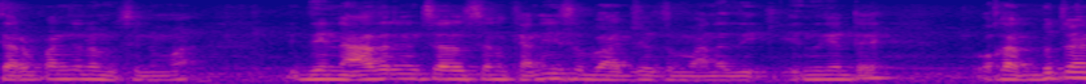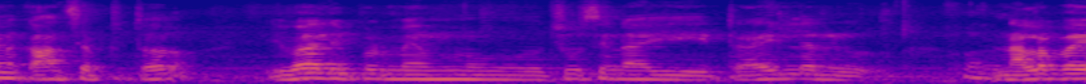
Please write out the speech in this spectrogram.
శరపంజనం సినిమా దీన్ని ఆదరించాల్సిన కనీస బాధ్యత మనది. ఎందుకంటే ఒక అద్భుతమైన కాన్సెప్ట్తో ఇవాళ ఇప్పుడు మేము చూసిన ఈ ట్రైలర్ నలభై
